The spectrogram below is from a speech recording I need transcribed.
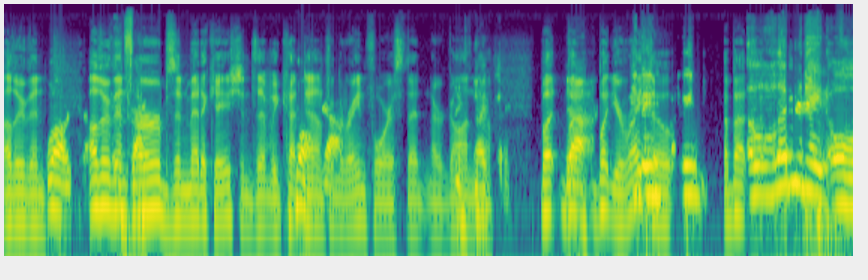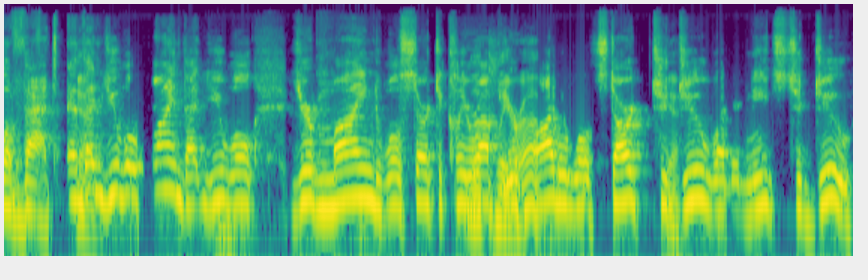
other than Well, other than exactly. herbs and medications that we cut Well, down from the rainforest that are gone exactly. now? But but Yeah. but you're I right mean, though I mean, about eliminate all of that. And Yeah. then you will find that you will your mind will start to clear Will up. clear your up. body will start to Yeah. do what it needs to do.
